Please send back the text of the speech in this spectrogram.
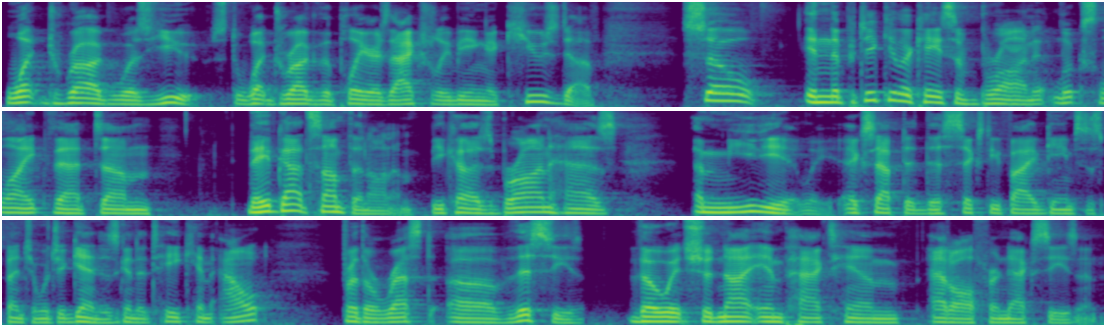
what drug was used, what drug the player is actually being accused of. So, in the particular case of Braun, it looks like that um, they've got something on him because Braun has immediately accepted this 65 game suspension, which again is going to take him out for the rest of this season, though it should not impact him at all for next season.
